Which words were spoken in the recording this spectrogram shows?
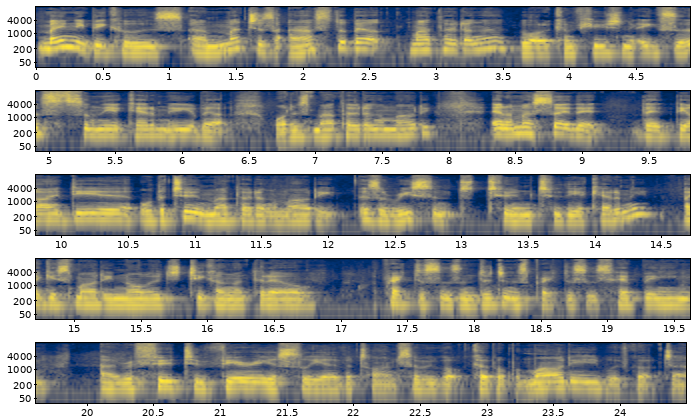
mainly because um, much is asked about mātauranga. A lot of confusion exists in the academy about what is mātauranga Māori. And I must say that, that the idea or the term mātauranga Māori is a recent term to the academy. I guess Māori knowledge, tikanga te reo, practices, indigenous practices have been uh, referred to variously over time. So we've got kaupapa Māori, we've got uh,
